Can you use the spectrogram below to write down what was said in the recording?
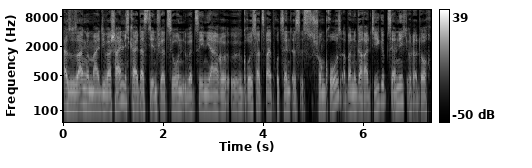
also sagen wir mal, die Wahrscheinlichkeit, dass die Inflation über zehn Jahre äh, größer zwei Prozent ist, ist schon groß, aber eine Garantie gibt's ja nicht, oder doch?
